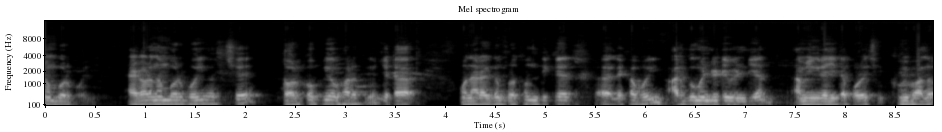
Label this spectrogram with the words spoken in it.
নম্বর বই। এগারো নম্বর বই হচ্ছে তর্কপ্রিয় ভারতীয়, যেটা ওনার একদম প্রথম দিকের লেখা বই আর্গুমেন্টেটিভ ইন্ডিয়ান আমি ইংরেজিটা পড়েছি, খুবই ভালো।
